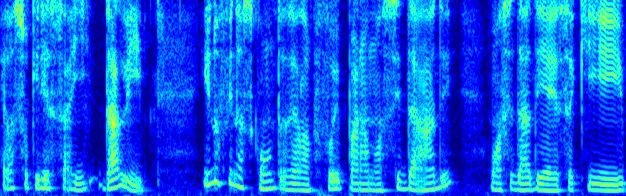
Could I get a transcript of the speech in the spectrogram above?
Ela só queria sair dali. E no fim das contas ela foi parar numa cidade uma cidade essa que,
